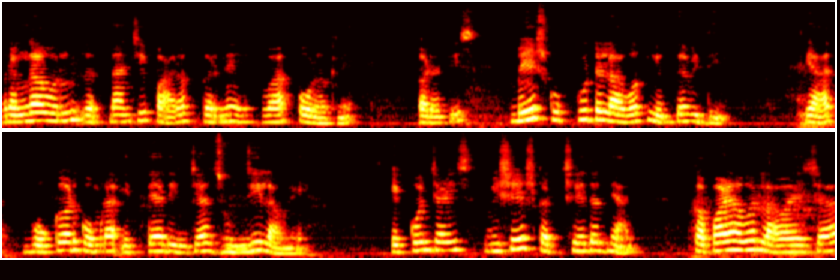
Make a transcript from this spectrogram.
रंगावरून रत्नांची पारख करणे वा ओळखणे. अडतीस मेष कुक्कुट लावक युद्धविधी. यात बोकड कोंबडा इत्यादींच्या झुंजी लावणे. एकोणचाळीस विशेष कच्छेद ज्ञान कपाळावर लावायच्या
